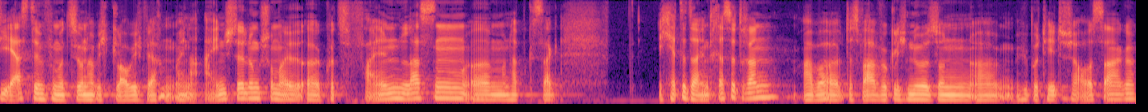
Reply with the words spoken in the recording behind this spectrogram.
die erste Information habe ich, glaube ich, während meiner Einstellung schon mal äh, kurz fallen lassen ähm, und habe gesagt, ich hätte da Interesse dran, aber das war wirklich nur so eine äh, hypothetische Aussage.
